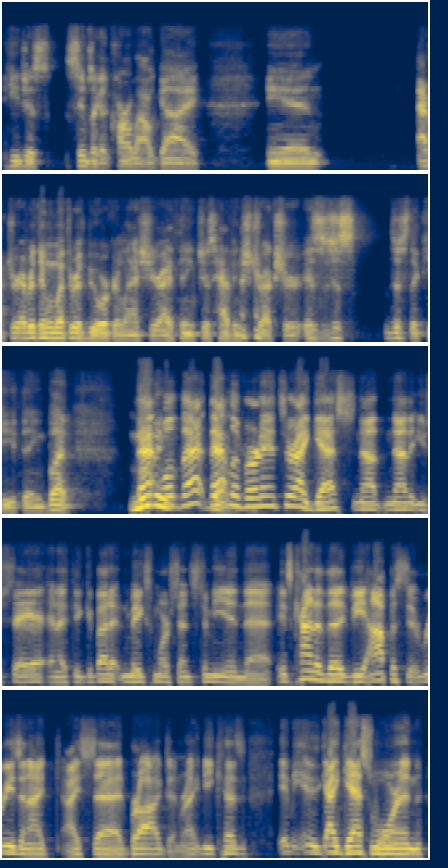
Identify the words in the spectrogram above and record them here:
he just seems like a Carlisle guy. And after everything we went through with Bjorkgren last year, I think just having structure is just just the key thing. But that, well, that that yeah. LeVert answer, I guess. Now, now that you say it and I think about it, it makes more sense to me. In that it's kind of the the opposite reason I I said Brogdon, right? Because I mean, I guess Warren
